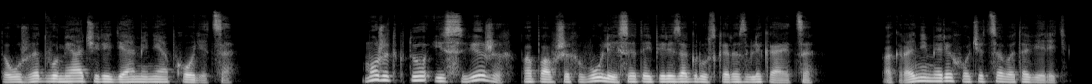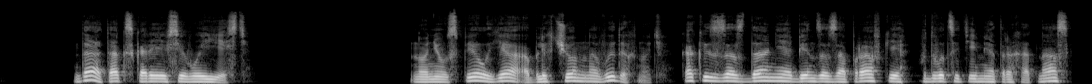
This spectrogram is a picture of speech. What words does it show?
то уже двумя очередями не обходится. Может, кто из свежих, попавших в улей, с этой перезагрузкой развлекается. По крайней мере, хочется в это верить. Да, так, скорее всего, и есть. Но не успел я облегченно выдохнуть, как из-за здания бензозаправки в 20 метрах от нас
